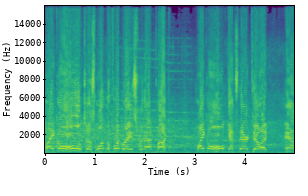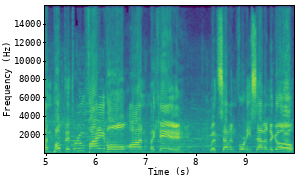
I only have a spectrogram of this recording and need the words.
Michael Holt just won the foot race for that puck. Michael Holt gets there to it and poked it through five hole on McKee with 7.47 to go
